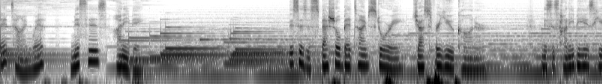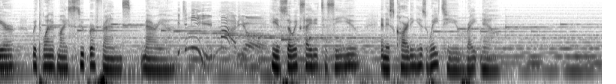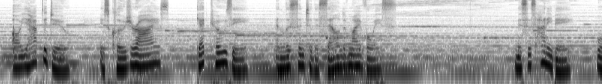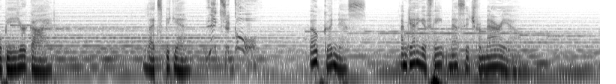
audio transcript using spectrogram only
Bedtime with Mrs. Honeybee. This is a special bedtime story just for you, Connor. Mrs. Honeybee is here with one of my super friends, Mario. It's me, Mario. He is so excited to see you and is carting his way to you right now. All you have to do is close your eyes, get cozy, and listen to the sound of my voice. Mrs. Honeybee will be your guide. Let's begin. Let's go. Oh goodness, I'm getting a faint message from Mario.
